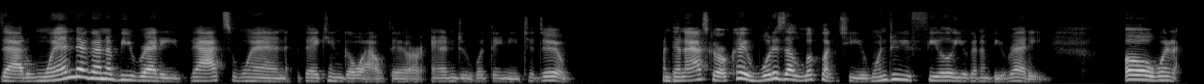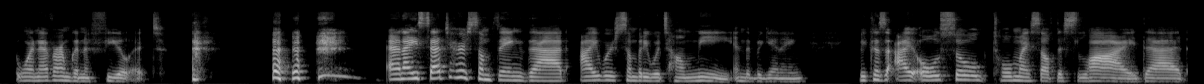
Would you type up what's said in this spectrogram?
that when they're going to be ready, that's when they can go out there and do what they need to do. And then I ask her, okay, what does that look like to you? When do you feel you're gonna be ready? Oh, when whenever I'm gonna feel it. and I said to her something that I wish somebody would tell me in the beginning, because I also told myself this lie that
